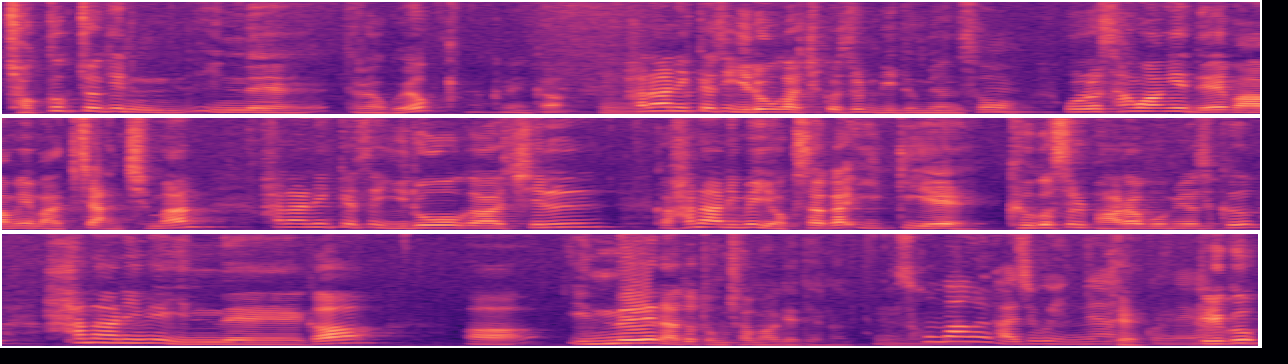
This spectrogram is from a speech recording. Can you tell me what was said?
적극적인 인내더라고요. 그러니까 하나님께서 이루어 가실 것을 믿으면서 오늘 상황이 내 마음에 맞지 않지만 하나님께서 이루어 가실 그 하나님의 역사가 있기에 그것을 바라보면서 그 하나님의 인내가 아, 인내에 나도 동참하게 되는. 소망을 가지고 인내하는 네. 거네요. 그리고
